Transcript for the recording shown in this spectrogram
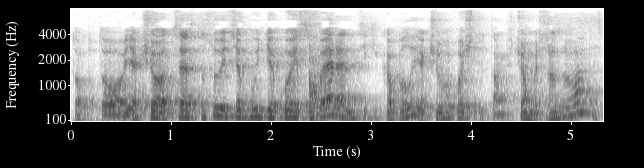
Тобто, якщо це стосується будь-якої сфери, не тільки кабали, якщо ви хочете там в чомусь розвиватись,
